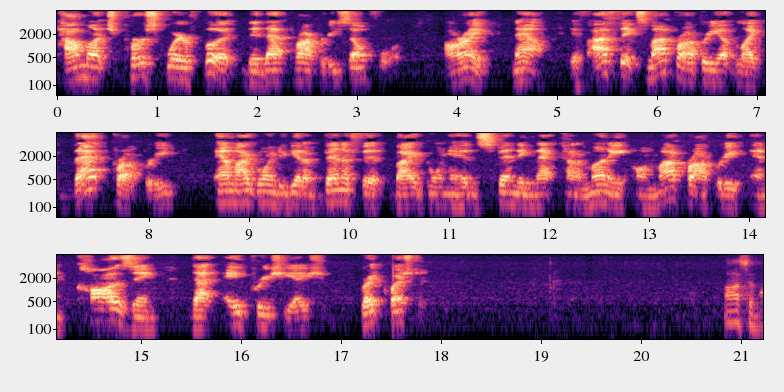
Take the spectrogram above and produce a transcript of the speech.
how much per square foot did that property sell for? All right, now if I fix my property up like that property, am I going to get a benefit by going ahead and spending that kind of money on my property and causing that appreciation? Great question. Awesome.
